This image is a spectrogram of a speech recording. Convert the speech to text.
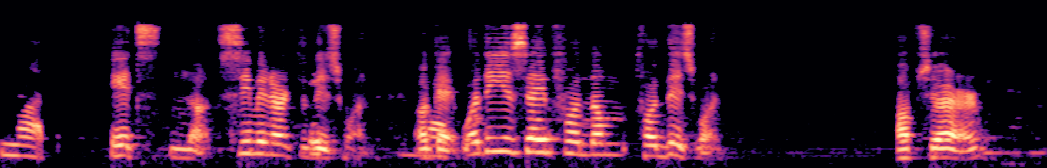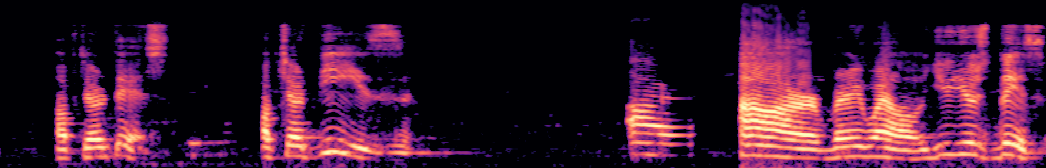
not. It's not. Similar to this It's one. Okay, not. what do you say for num for this one? Observe. Observe this. Observe these Are are very well. You use this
